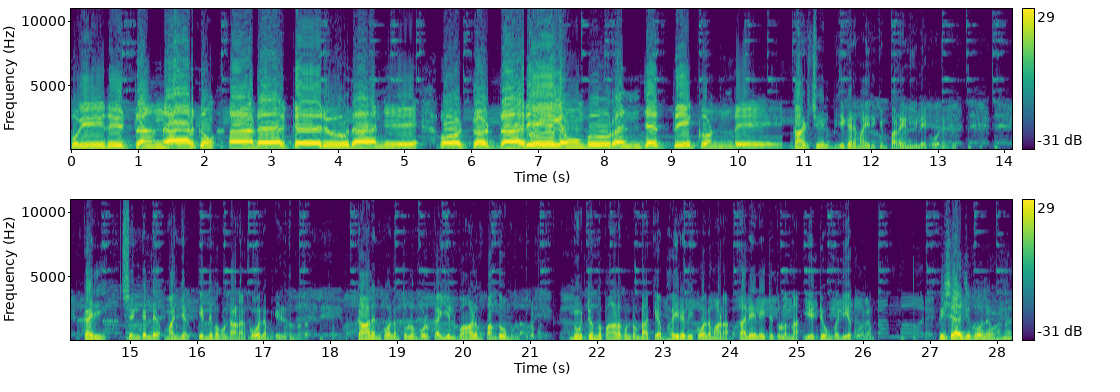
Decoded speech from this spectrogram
കൊയ്തിട്ടങ്ങാർക്കും അടക്കരുതാഞ്ഞേ ഒട്ടൊട്ടരെയും പുറഞ്ചെത്തിക്കൊണ്ടേ കാഴ്ചയിൽ ഭീകരമായിരിക്കും പടയണിയിലെ കോലങ്ങൾ. കരി ചെങ്കല്ല് മഞ്ഞൾ എന്നിവ കൊണ്ടാണ് കോലം എഴുതുന്നത്. കാലൻ കോലം തുള്ളുമ്പോൾ കയ്യിൽ വാളും പന്തവും ഉണ്ടാകും. നൂറ്റൊന്ന് പാള കൊണ്ടുണ്ടാക്കിയ ഭൈരവി കോലമാണ് തലയിലേറ്റി തുള്ളുന്ന ഏറ്റവും വലിയ കോലം. പിശാജ് കോലമാണ്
